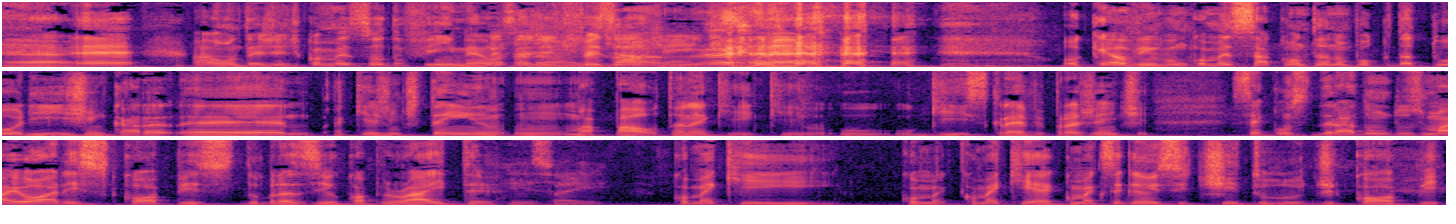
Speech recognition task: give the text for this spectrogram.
É. É, ah, ontem a gente começou do fim, né? Começa ontem a gente fim. fez Tchau, uma. gente. É. Ô, Kelvin, vamos começar contando um pouco da tua origem, cara. É, aqui a gente tem um- uma pauta, né, que, que o, o Gui escreve pra gente. Você é considerado um dos maiores copies do Brasil, copywriter. Isso aí. Como é que. Como, é- como é que é? Como é que você ganhou esse título de copy?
